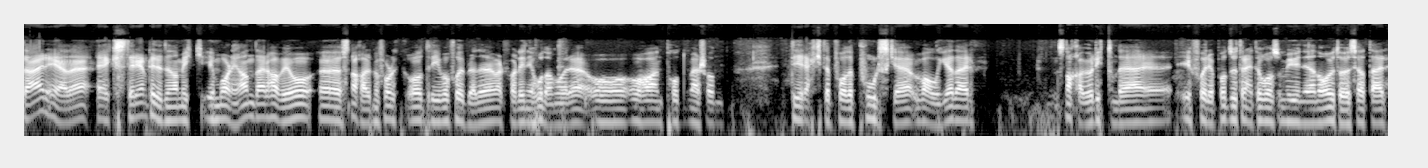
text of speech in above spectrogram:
der er det ekstremt lite dynamikk i målingene. Der har vi jo eh, snakka med folk og driver og forbereder i hvert fall inni hodene våre og ha en pod mer sånn direkte på det polske valget. der snakka vi jo litt om det i forrige pod, så du trenger ikke å gå så mye inn i det nå. utover å si at Der,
